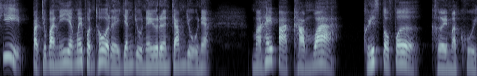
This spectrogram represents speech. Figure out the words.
ที่ปัจจุบันนี้ยังไม่พ้นโทษเลย ยังอยู่ในเรือนจำอยู่เนี่ย มาให้ปากคำว่าคริสโตเฟอร์เคยมาคุย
